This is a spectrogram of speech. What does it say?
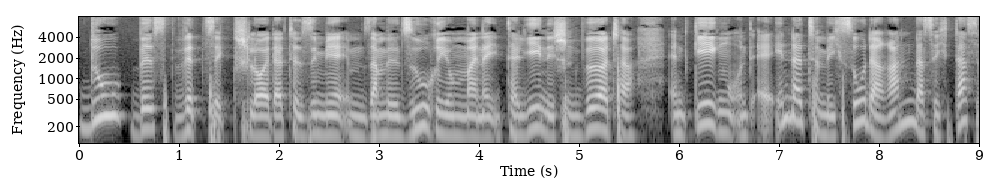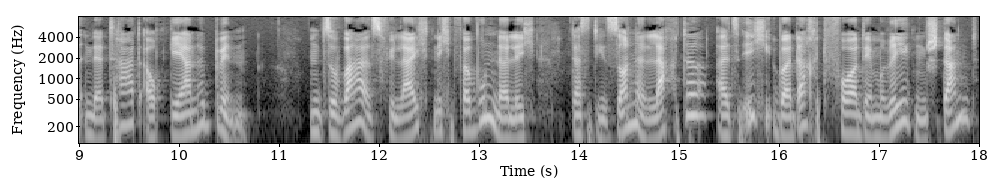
Du bist witzig, schleuderte sie mir im Sammelsurium meiner italienischen Wörter entgegen und erinnerte mich so daran, dass ich das in der Tat auch gerne bin. Und so war es vielleicht nicht verwunderlich, dass die Sonne lachte, als ich überdacht vor dem Regen stand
